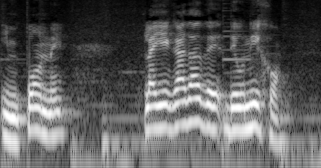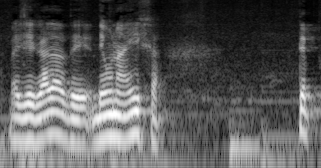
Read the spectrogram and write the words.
impone, la llegada de un hijo, la llegada de, una hija. Te,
